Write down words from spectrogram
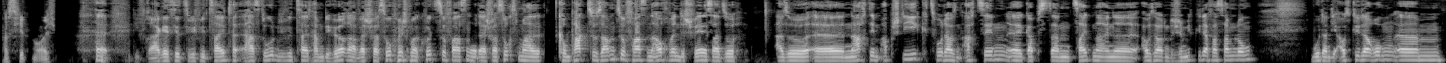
passiert bei euch? Die Frage ist jetzt, wie viel Zeit hast du und wie viel Zeit haben die Hörer? Aber ich versuche mich mal kurz zu fassen oder ich versuche es mal kompakt zusammenzufassen, auch wenn das schwer ist. Also, also äh, nach dem Abstieg 2018 äh, gab es dann zeitnah eine außerordentliche Mitgliederversammlung, wo dann die Ausgliederung ähm,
